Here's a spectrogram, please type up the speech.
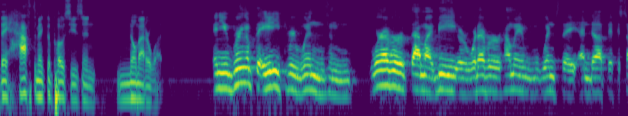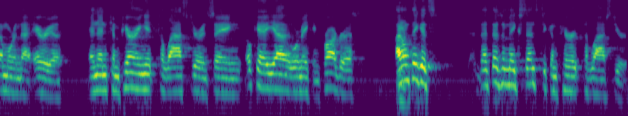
They have to make the postseason no matter what. And you bring up the 83 wins and wherever that might be, or whatever, how many wins they end up, if it's somewhere in that area, and then comparing it to last year and saying, okay, yeah, we're making progress. I don't think it's that doesn't make sense to compare it to last year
